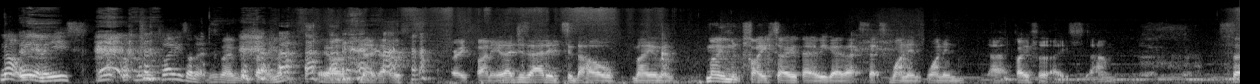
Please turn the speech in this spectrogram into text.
Not really. He's not got many clothes on it at this moment in time. eh? So, um, no, that was very funny. That just added to the whole moment. Moment photo. There we go. That's that's one in one in uh, both of those. Um, so,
